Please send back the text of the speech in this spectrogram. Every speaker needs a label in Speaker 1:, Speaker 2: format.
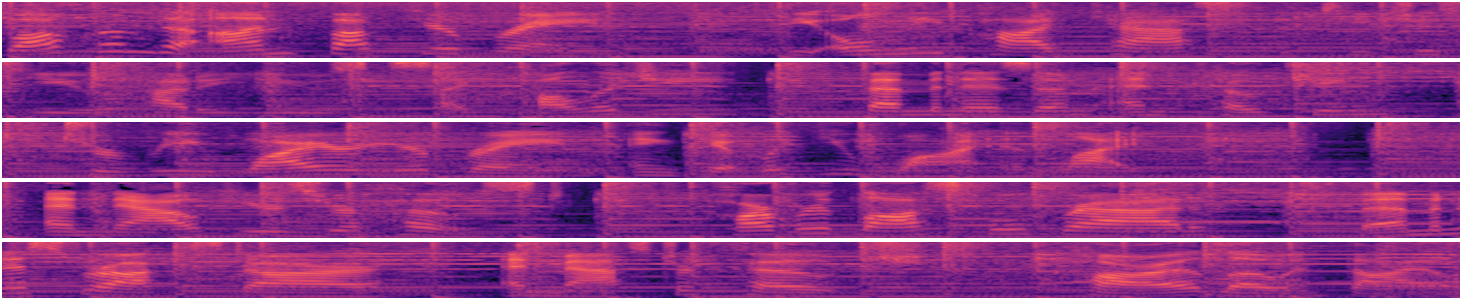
Speaker 1: Welcome to Unfuck Your Brain, the only podcast that teaches you how to use psychology, feminism, and coaching to rewire your brain and get what you want in life. And now here's your host, Harvard Law School grad, feminist rock star, and master coach, Kara Loewentheil.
